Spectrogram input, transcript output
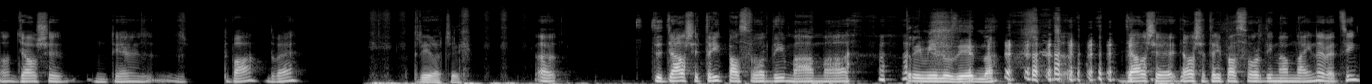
ďalšie tie dva, dve? Tri radšej. ďalšie tri passwordy mám 3 minus 1. ďalšie, ďalšie tri passwordy mám na iné veci.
